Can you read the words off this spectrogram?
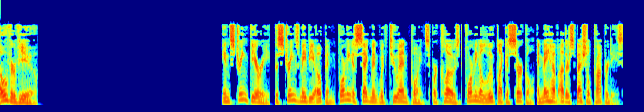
Overview In string theory, the strings may be open forming a segment with two endpoints or closed forming a loop like a circle and may have other special properties.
